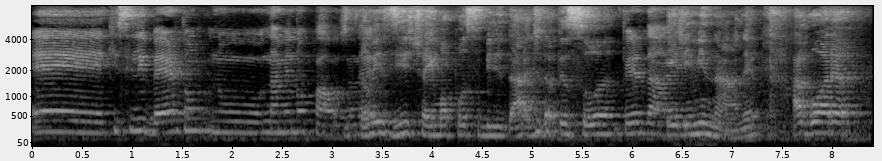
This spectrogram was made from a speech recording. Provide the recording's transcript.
é, que se libertam no, na menopausa. Então né? existe aí uma possibilidade da pessoa Verdade. eliminar, né? Agora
